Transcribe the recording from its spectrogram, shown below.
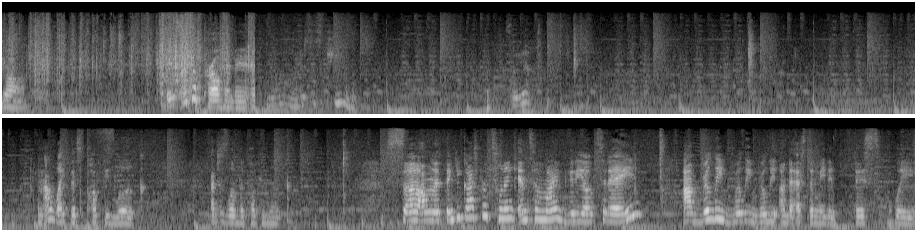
Y'all this is a pearl headband and yo this is cute. So yeah and i like this puffy look. I just love the puffy look. So i want to thank you guys for tuning into my video today. I really really really underestimated this wig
